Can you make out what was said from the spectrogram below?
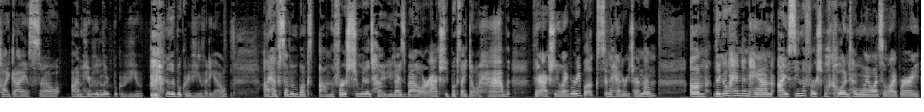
Hi guys, so I'm here with another book review, another book review video. I have seven books. Um, the first two I'm going to tell you guys about are actually books I don't have. They're actually library books, and I had to return them. Um, they go hand in hand. I seen the first book one time when I went to the library.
